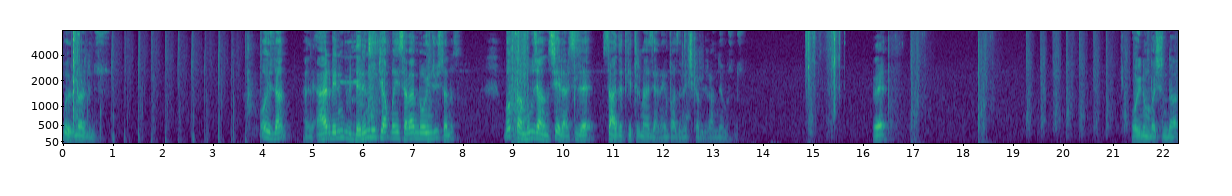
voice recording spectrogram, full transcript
buyurun öldünüz. O yüzden hani eğer benim gibi derin loot yapmayı seven bir oyuncuysanız bottan bulacağınız şeyler size saadet getirmez yani en fazla ne çıkabilir anlıyor musunuz? Ve oyunun başında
